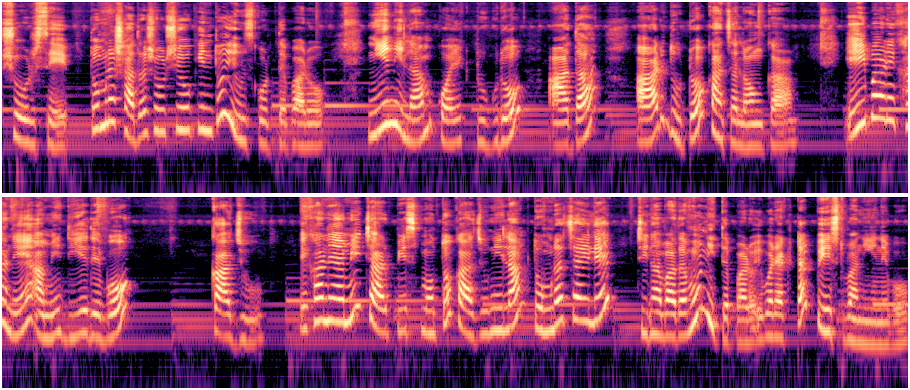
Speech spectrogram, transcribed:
সর্ষে। তোমরা সাদা সর্ষেও কিন্তু ইউজ করতে পারো। নিয়ে নিলাম কয়েক টুকরো আদা আর দুটো কাঁচা লঙ্কা। এইবার এখানে আমি দিয়ে দেব কাজু। এখানে আমি চার পিস মতো কাজু নিলাম, তোমরা চাইলে বাদামও নিতে পারো। এবার একটা পেস্ট বানিয়ে নেব।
